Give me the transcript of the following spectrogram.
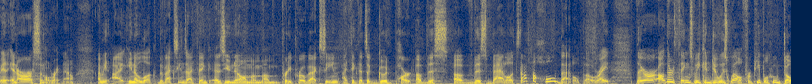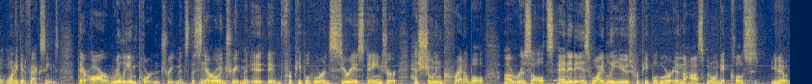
in our arsenal right now, I mean, I you know look the vaccines. I think, as you know, I'm, I'm, I'm pretty pro-vaccine. I think that's a good part of this of this battle. It's not the whole battle though, right? There are other things we can do as well for people who don't want to get vaccines. There are really important treatments. The steroid treatment i i for people who are in serious danger has shown incredible uh, results, and it is widely used for people who are in the hospital and get close. You know,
